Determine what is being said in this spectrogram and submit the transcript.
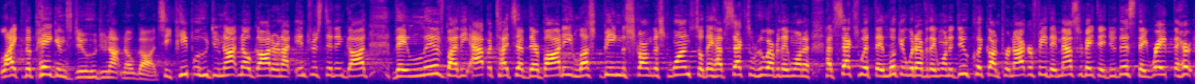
like the pagans do who do not know God? See, people who do not know God are not interested in God. They live by the appetites of their body, lust being the strongest one, so they have sex with whoever they want to have sex with. They look at whatever they want to do, click on pornography, they masturbate, they do this, they rape, they hurt.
